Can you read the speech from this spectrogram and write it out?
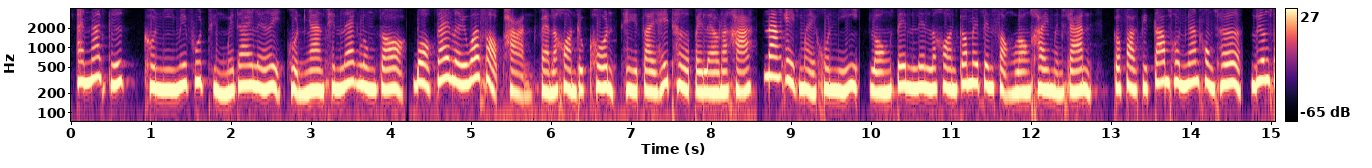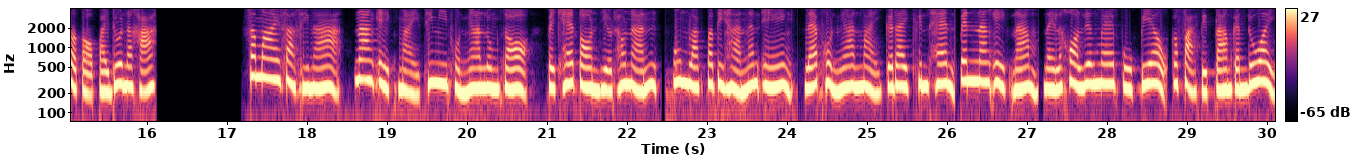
แอนนากึกคนนี้ไม่พูดถึงไม่ได้เลย ผลงานชิ้นแรกลงจอ บอกได้เลยว่าสอบผ่านแฟนละครทุกคน เทใจให้เธอไปแล้วนะคะ นางเอกใหม่คนนี้ร้องเต้นเล่นละครก็ไม่เป็นสองรองใครเหมือนกัน ก็ฝากติดตามผลงานของเธอเรื่องต่อๆไปด้วยนะคะ สมายศาสินา นางเอกใหม่ที่มีผลงานลงจอไปแค่ตอนเดียวเท่านั้น อุ้มรักปฏิหารนั่นเอง และผลงานใหม่ก็ได้ขึ้นแท่น เป็นนางเอกนำในละครเรื่องแม่ปูเปี้ยว ก็ฝากติดตามกันด้วย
